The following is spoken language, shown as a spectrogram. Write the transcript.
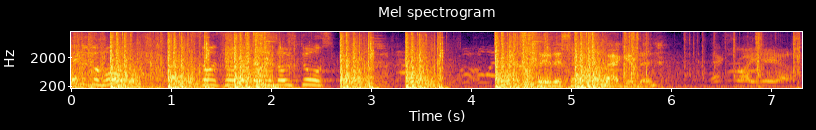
Into the hall! Hassan's held up behind those doors. Let's clear this out and bag him then. Next right here.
